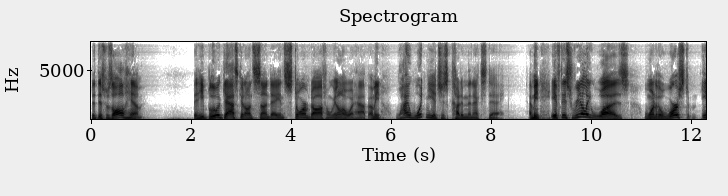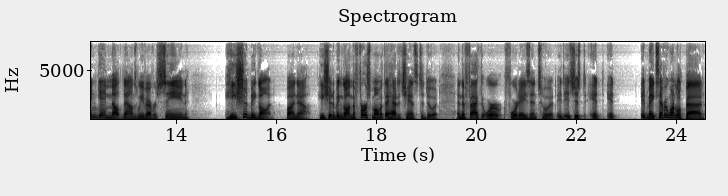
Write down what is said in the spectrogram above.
that this was all him, that he blew a gasket on Sunday and stormed off, and we don't know what happened. I mean, why wouldn't you just cut him the next day? I mean, if this really was one of the worst in game meltdowns we've ever seen, he should be gone by now. He should have been gone the first moment they had a chance to do it. And the fact that we're four days into it, it it's just it it it makes everyone look bad.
